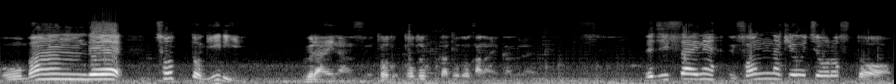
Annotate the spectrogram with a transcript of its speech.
5番で、ちょっとギリぐらいなんですよ。届くか届かないかぐらいで。で、実際ね、そんだけ打ち下ろすと、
